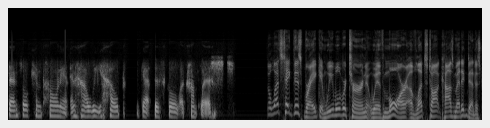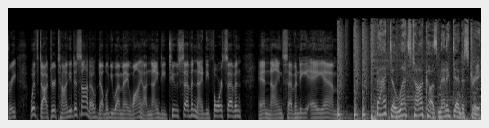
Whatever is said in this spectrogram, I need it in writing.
dental component and how we help get this goal accomplished. So let's take this break and we will return with more of Let's Talk Cosmetic Dentistry with Dr. Tanya DeSanto, WMAY on 92.7, 94.7, and 970 AM. Back to Let's Talk Cosmetic Dentistry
